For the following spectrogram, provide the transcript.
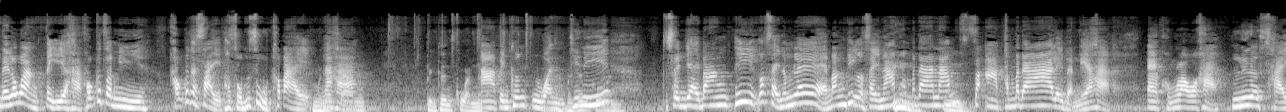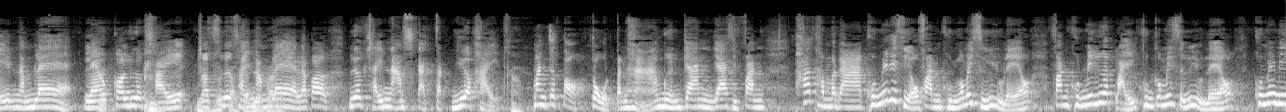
ในระหว่างตีอะค่ะเขาก็จะมีเขาก็จะใส่ผสมสูตรเข้าไปเหมือนกับนะคะการเป็นเครื่องกวนอ่าเป็นเครื่องกวนอ่าเป็นเคทีรื่องกวนนี้ส่วนใหญ่บางที่ก็ใส่น้ำแร่บางที่ก็ใส่น้ำธรรมดาน้ำอืมสะอาดธรรมดาอะไรแบบเนี้ยค่ะ แต่ของเราอะค่ะ เลือกใช้น้ำแร่แล้วก็เลือกใช้ เราเลือกใช้น้ำแร่แล้วก็เลือกใช้น้ำสกัดจากเยื่อไผ่ ครับ มันจะตอบโจทย์ปัญหาเหมือนกันยาสีฟัน ถ้าธรรมดาคุณไม่ได้เสียวฟันคุณก็ไม่ซื้ออยู่แล้ว ฟันคุณไม่เลือดไหลคุณก็ไม่ซื้ออยู่แล้ว คุณไม่มี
